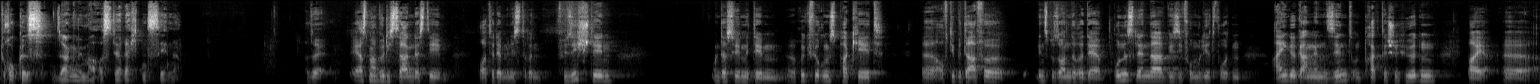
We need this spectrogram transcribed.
Druckes, sagen wir mal, aus der rechten Szene? Also Erstmal würde ich sagen, dass die Worte der Ministerin für sich stehen und dass wir mit dem Rückführungspaket äh, auf die Bedarfe insbesondere der Bundesländer, wie sie formuliert wurden, eingegangen sind und praktische Hürden bei äh,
